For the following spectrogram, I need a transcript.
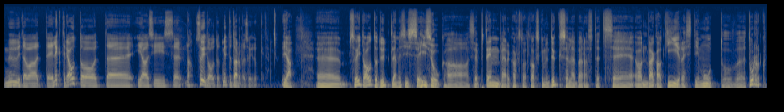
müüdavad elektriautod äh, ja siis äh, noh, sõiduautod, mitte tarbesõidukid. jaa, äh, sõiduautod ütleme siis seisuga september kaks tuhat kakskümmend üks, sellepärast et see on väga kiiresti muutuv turg,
